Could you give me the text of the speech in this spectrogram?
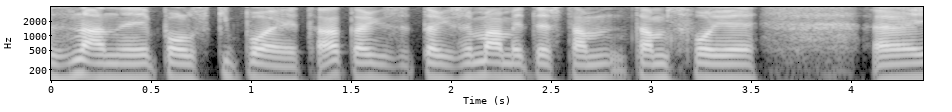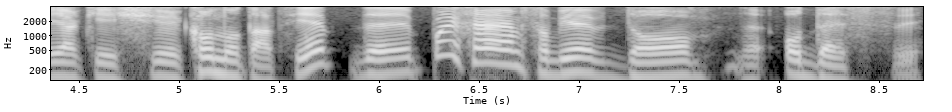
znany polski poeta, także, także mamy też tam, tam swoje e, jakieś konotacje. E, pojechałem sobie do Odessy.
